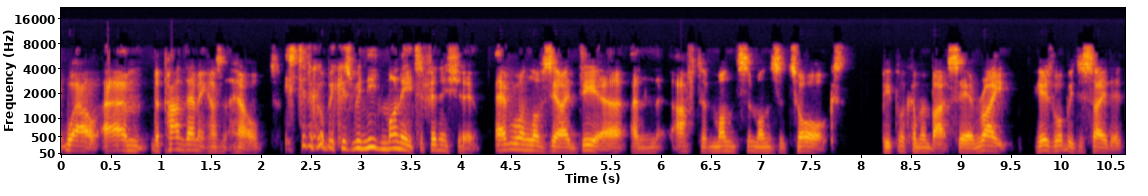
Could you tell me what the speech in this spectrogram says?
Well, um, the pandemic hasn't helped. It's difficult because we need money to finish it. Everyone loves the idea, and after months and months of talks, people are coming back saying, right, here's what we decided.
